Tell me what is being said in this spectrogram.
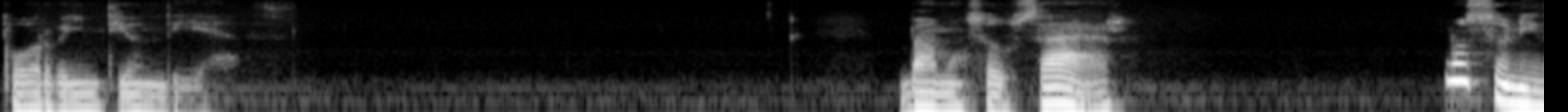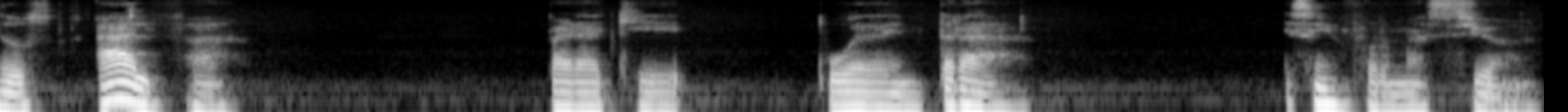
por 21 días. Vamos a usar unos sonidos alfa para que pueda entrar esa información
